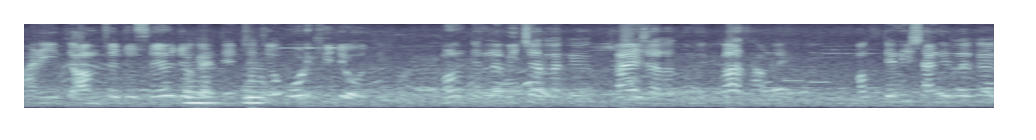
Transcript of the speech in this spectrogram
आणि ते आमचा जो संयोजक आहे त्यांचे ते ओळखीचे होते. म्हणून त्यांना विचारलं की काय झालं तुम्ही का थांबले? मग त्यांनी सांगितलं की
